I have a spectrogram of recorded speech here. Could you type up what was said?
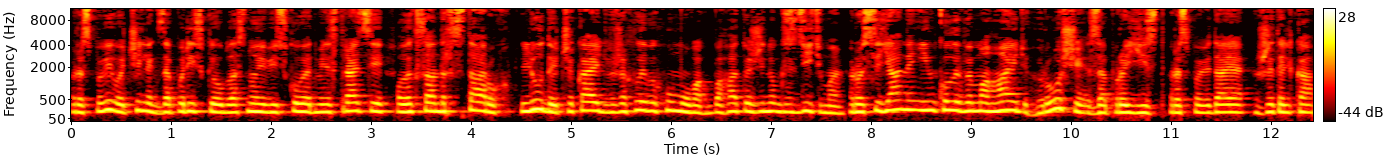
Розповів очільник Запорізької обласної військової адміністрації Олександр Старух. Люди чекають в жахливих умовах. Багато жінок з дітьми. Росіяни інколи вимагають гроші за проїзд, розповідає жителька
